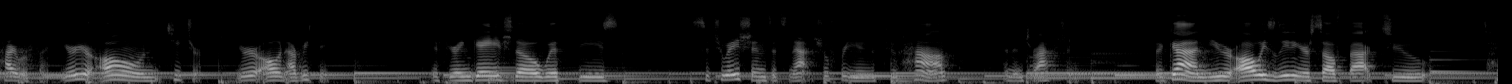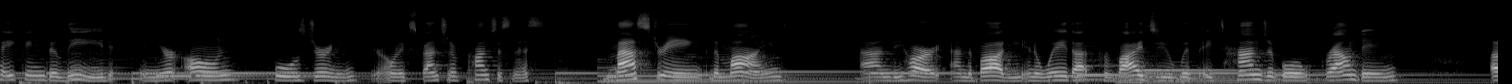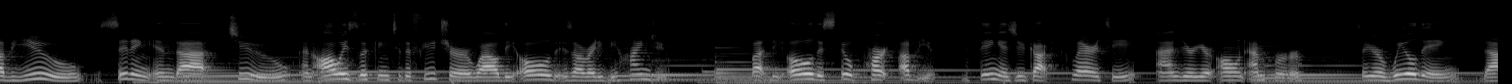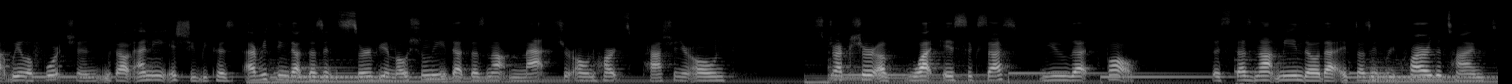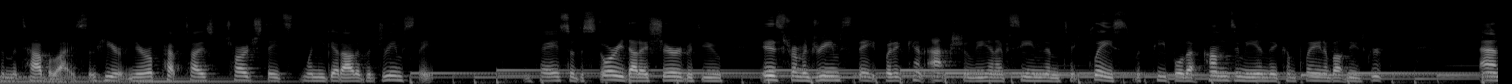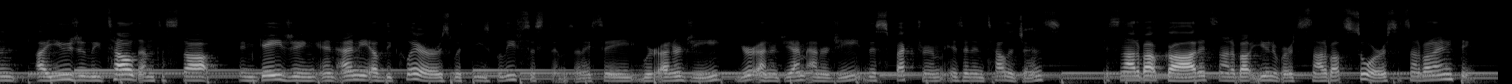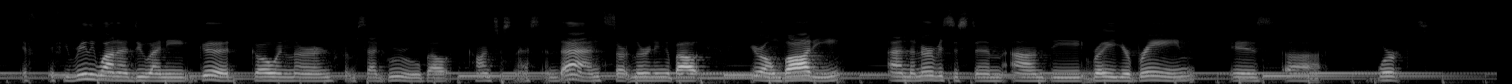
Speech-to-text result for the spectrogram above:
hierophant, you're your own teacher, you're your own everything. If you're engaged though with these situations, it's natural for you to have an interaction. So again, you're always leading yourself back to taking the lead in your own fool's journey, your own expansion of consciousness, mastering the mind and the heart and the body in a way that provides you with a tangible grounding of you sitting in that too and always looking to the future while the old is already behind you. But the old is still part of you. The thing is, you got clarity and you're your own emperor. So you're wielding that wheel of fortune without any issue because everything that doesn't serve you emotionally, that does not match your own heart's passion, your own structure of what is success, you let fall. This does not mean, though, that it doesn't require the time to metabolize. So, here, neuropeptides charge states when you get out of a dream state. Okay, so the story that I shared with you is from a dream state, but it can actually, and I've seen them take place with people that come to me and they complain about these groups. And I usually tell them to stop engaging in any of the clairs with these belief systems. And I say, We're energy, you're energy, I'm energy. This spectrum is an intelligence. It's not about God, it's not about universe, it's not about source, it's not about anything. If, if you really want to do any good, go and learn from Sadhguru about consciousness and then start learning about your own body and the nervous system and the way your brain is uh, worked,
